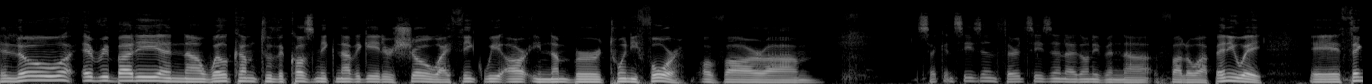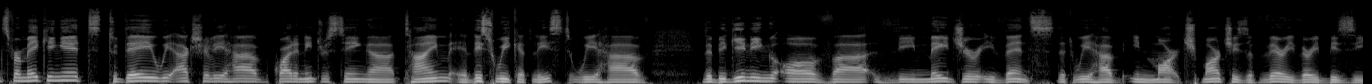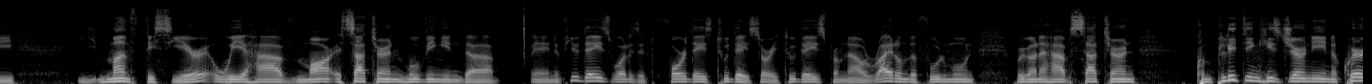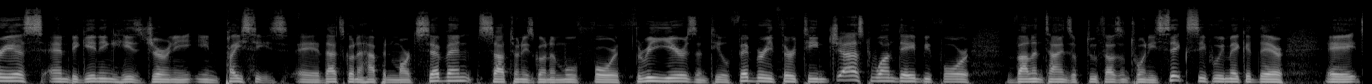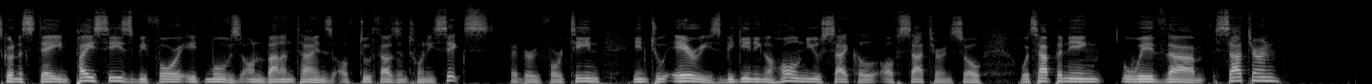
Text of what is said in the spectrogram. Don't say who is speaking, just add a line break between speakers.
Hello, everybody, and uh, welcome to the Cosmic Navigator Show. I think we are in number 24 of our um, second season, third season. I don't even uh, follow up. Anyway, uh, thanks for making it. Today, we actually have quite an interesting uh, time, uh, this week at least. We have the beginning of uh, the major events that we have in March. March is a very, very busy month this year. We have Mar- Saturn moving in the in a few days. What is it? Four days, two days. Sorry, two days from now, right on the full moon, we're to have Saturn completing his journey in Aquarius and beginning his journey in Pisces. Uh, that's going to happen March 7. Saturn is going to move for three years until February 13, just one day before Valentine's of 2026. If we make it there, uh, it's going to stay in Pisces before it moves on Valentine's of 2026. February 14 into Aries, beginning a whole new cycle of Saturn. So, what's happening with um, Saturn?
